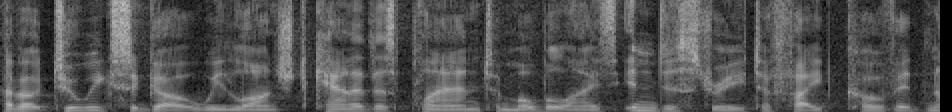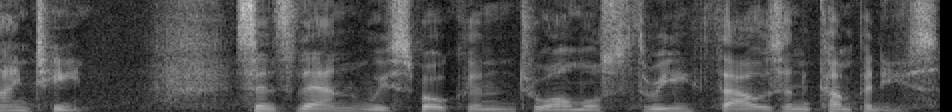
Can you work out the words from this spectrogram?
About two weeks ago, we launched Canada's plan to mobilize industry to fight COVID-19. Since then, we've spoken to almost 3,000 companies,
